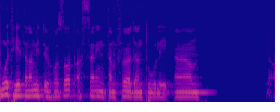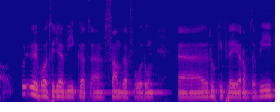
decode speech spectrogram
Múlt héten, amit ő hozott, az szerintem földön túli. Um, ő volt ugye a Week 5 Fumble Forum uh, Rookie Player of the Week,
